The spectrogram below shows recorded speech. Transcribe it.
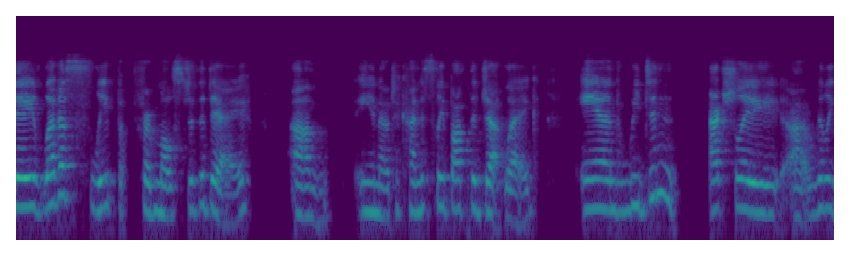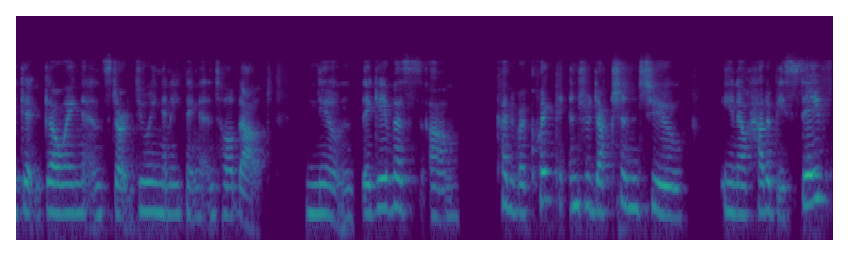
they let us sleep for most of the day um, you know, to kind of sleep off the jet lag. And we didn't actually uh, really get going and start doing anything until about noon. They gave us um, kind of a quick introduction to, you know, how to be safe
